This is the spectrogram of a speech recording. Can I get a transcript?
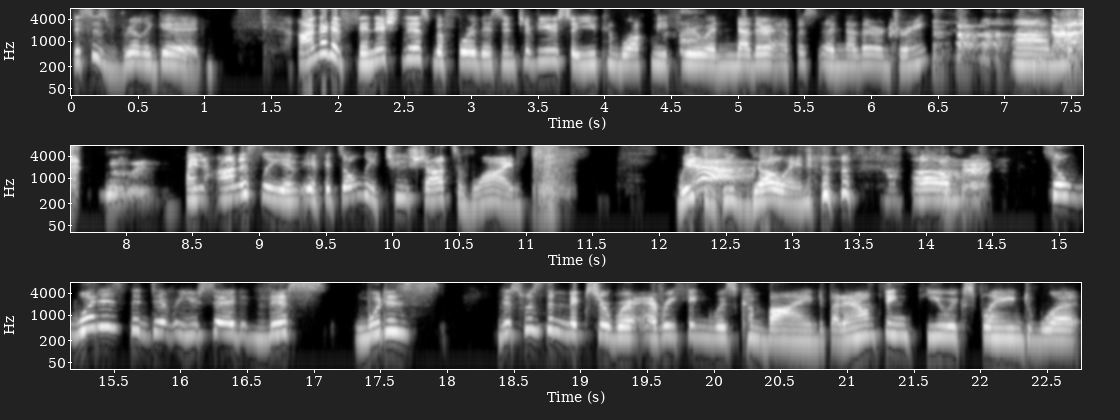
This is really good. I'm going to finish this before this interview so you can walk me through another episode, another drink. Um, Got it. Absolutely. and honestly, if, if it's only two shots of wine, we Yeah. can keep going. um, Okay. So, what is the difference? You said this. What is this? Was the mixer where everything was combined? But I don't think you explained what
